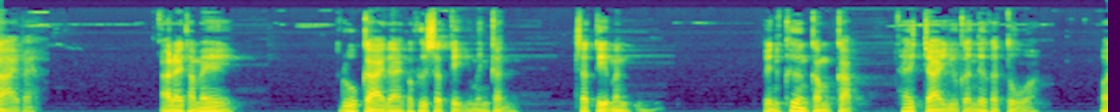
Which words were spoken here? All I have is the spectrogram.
กายไป อะไรทำให้รู้กายได้ก็คือสติเหมือนกัน สติมันเป็นเครื่องกำกับให้ใจอยู่กับเนื้อกับตัว พอ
